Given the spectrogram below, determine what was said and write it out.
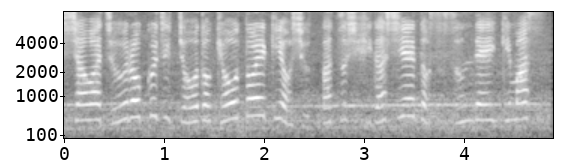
列車は16時ちょうど京都駅を出発し東へと進んでいきます。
